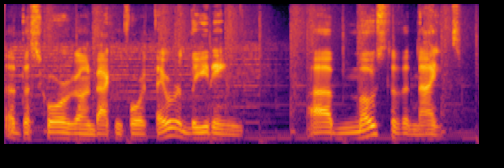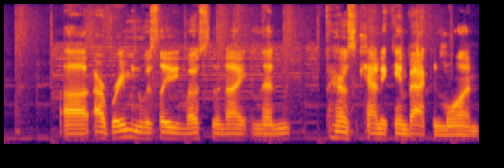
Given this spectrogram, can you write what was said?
uh, the score going back and forth. They were leading uh, most of the night. Uh, our Bremen was leading most of the night, and then Haralson County came back and won.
